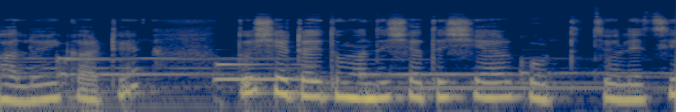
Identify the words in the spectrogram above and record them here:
ভালোই কাটে। তো সেটাই তোমাদের সাথে শেয়ার করতে চলেছি।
